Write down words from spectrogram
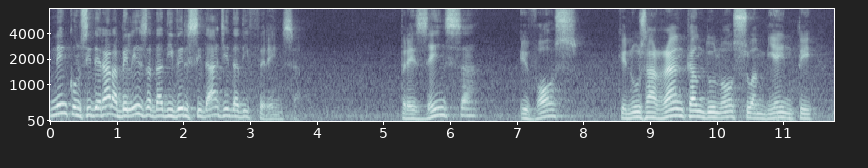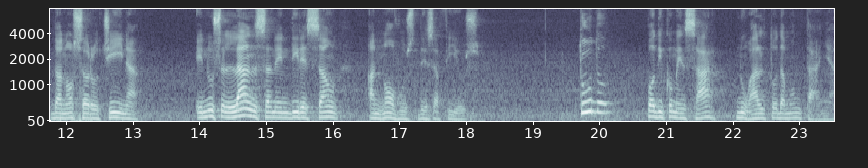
nem considerar a beleza da diversidade e da diferença. Presença e voz que nos arrancam do nosso ambiente, da nossa rotina e nos lançam em direção a novos desafios. Tudo pode começar no alto da montanha.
